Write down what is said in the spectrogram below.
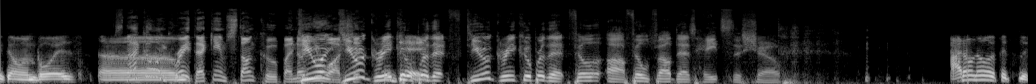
it going, boys? It's not going Um, great. That game stunk, Coop. I know do you, watched do you agree, It did. Cooper? That do you agree, Cooper, that Phil uh, Phil Valdez hates this show? I don't know if it's the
